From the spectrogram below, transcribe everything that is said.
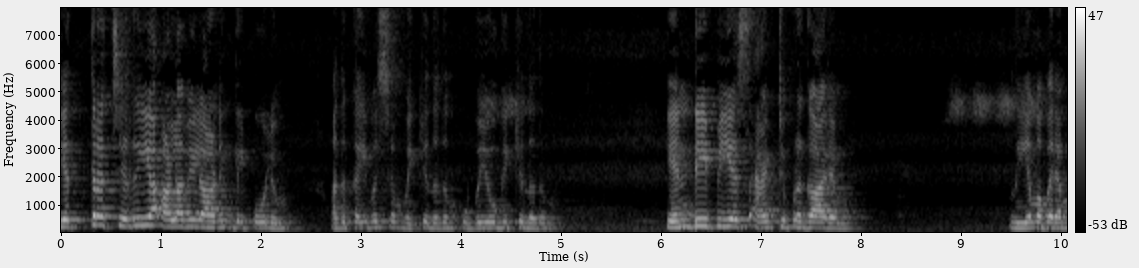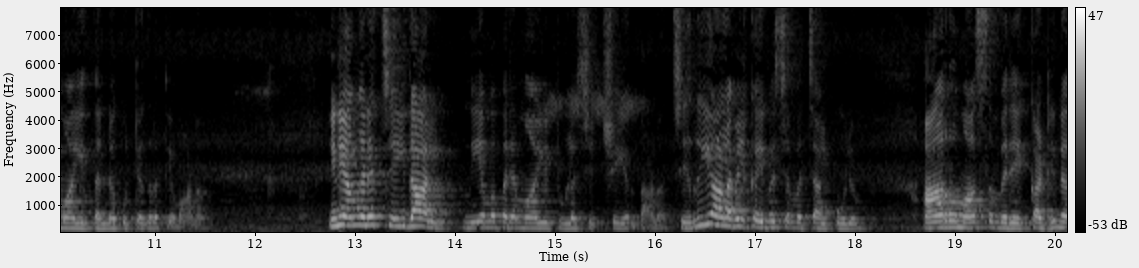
എത്ര ചെറിയ അളവിലാണെങ്കിൽ പോലും അത് കൈവശം വയ്ക്കുന്നതും ഉപയോഗിക്കുന്നതും N D P S act പ്രകാരം നിയമപരമായി തന്നെ കുറ്റകൃത്യമാണ്. ഇനി അങ്ങനെ ചെയ്താൽ നിയമപരമായിട്ടുള്ള ശിക്ഷ എന്താണ്? ചെറിയ അളവിൽ കൈവശം വെച്ചാൽ പോലും ആറു മാസം വരെ കഠിന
